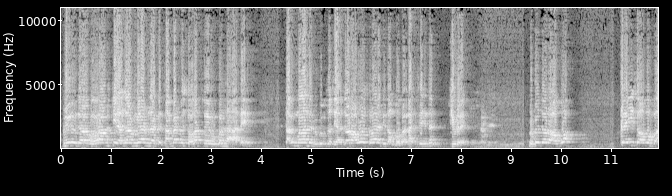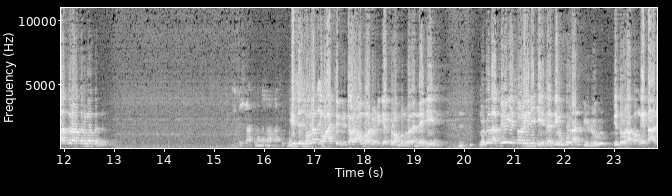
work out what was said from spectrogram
Keliru cara kalau orang mesti ada cara pengiran bisa sampai wis sholat sesuai rukun syaratnya. Tapi melanggar hukum sosial cara Allah sholat ditampa gak kasih sinten jure. Mereka cara Allah kayak iso Allah atur atur ngoten. Gisi sholat wajib cara Allah dong nih kalau pun balen lagi. Mereka tak bilang ya sore ini jadi ukuran biru itu orang kok ngetane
